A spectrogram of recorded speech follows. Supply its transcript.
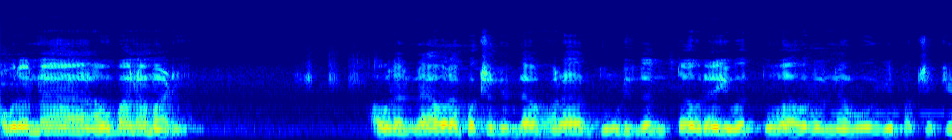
ಅವರನ್ನ ಅವಮಾನ ಮಾಡಿ, ಅವರನ್ನ ಅವರ ಪಕ್ಷದಿಂದ ಹೊರ ದೂಡಿದಂಥವರೇ ಇವತ್ತು ಅವರನ್ನ ಹೋಗಿ ಪಕ್ಷಕ್ಕೆ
